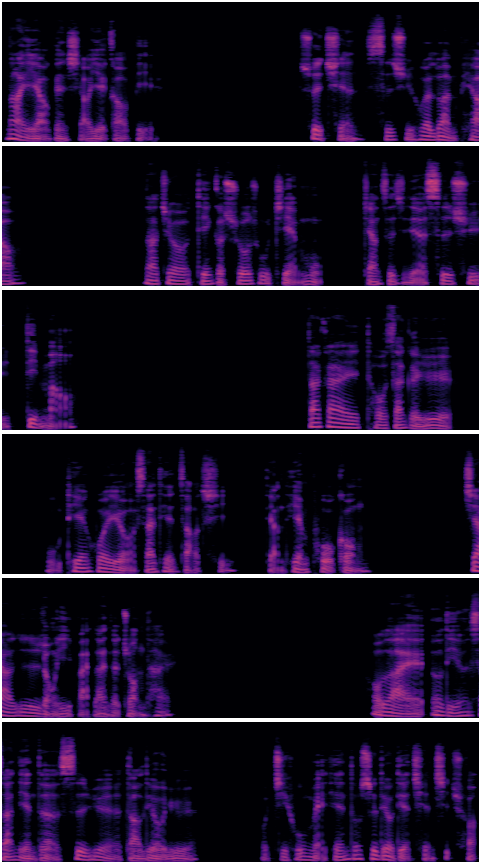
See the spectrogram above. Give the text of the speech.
那也要跟宵夜告别。睡前思绪会乱飘，那就听个说书节目，将自己的思绪定锚。大概头三个月。五天会有三天早起，两天破功，假日容易摆烂的状态。后来，二零二三年的四月到六月，我几乎每天都是六点前起床，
